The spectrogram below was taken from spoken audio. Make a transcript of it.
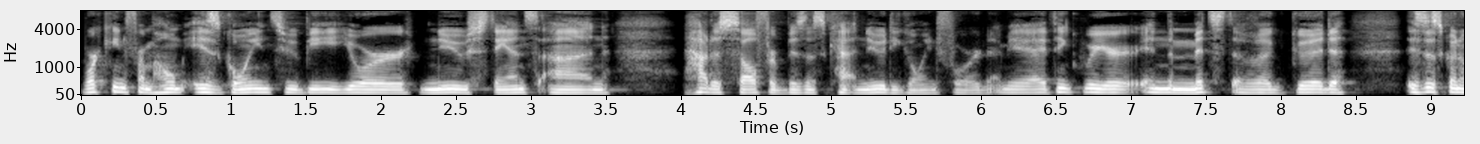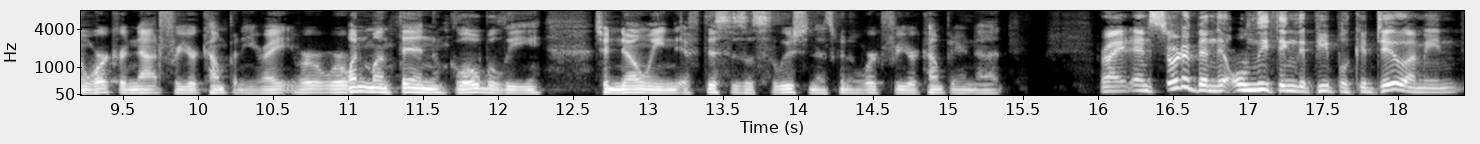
working from home is going to be your new stance on how to solve for business continuity going forward. I mean, I think we're in the midst of a good is this going to work or not for your company, right? We're, we're one month in globally to knowing if this is a solution that's going to work for your company or not. Right. And sort of been the only thing that people could do. I mean,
